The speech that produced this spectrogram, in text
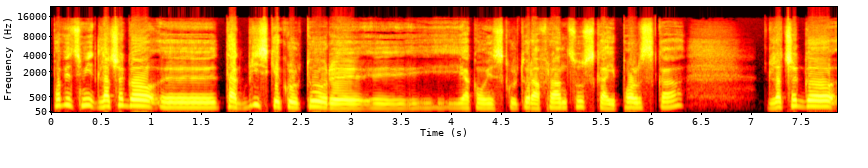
Powiedz mi, dlaczego y, tak bliskie kultury, y, jaką jest kultura francuska i polska, dlaczego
